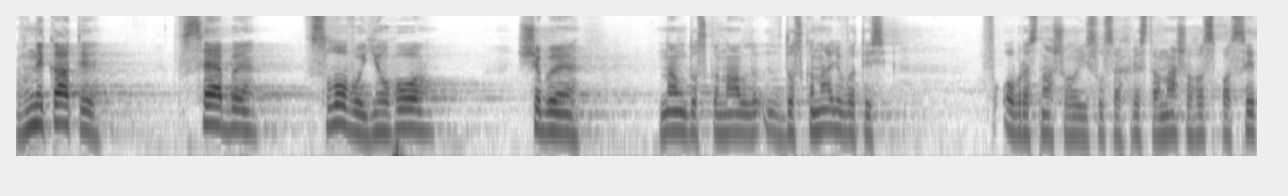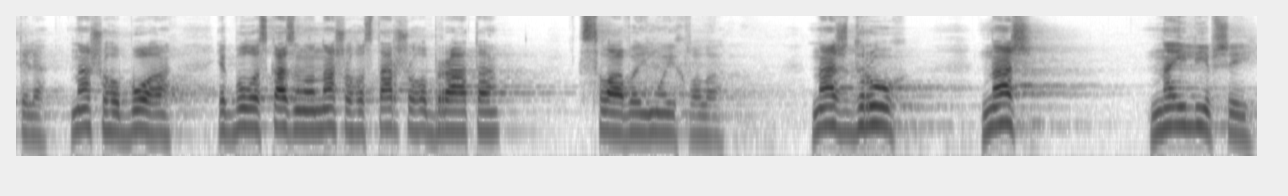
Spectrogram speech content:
вникати в себе, в Слово Його, щоб нам вдосконалюватись в образ нашого Ісуса Христа, нашого Спасителя, нашого Бога, як було сказано, нашого старшого брата, слава йому і хвала, наш друг, наш найліпший,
